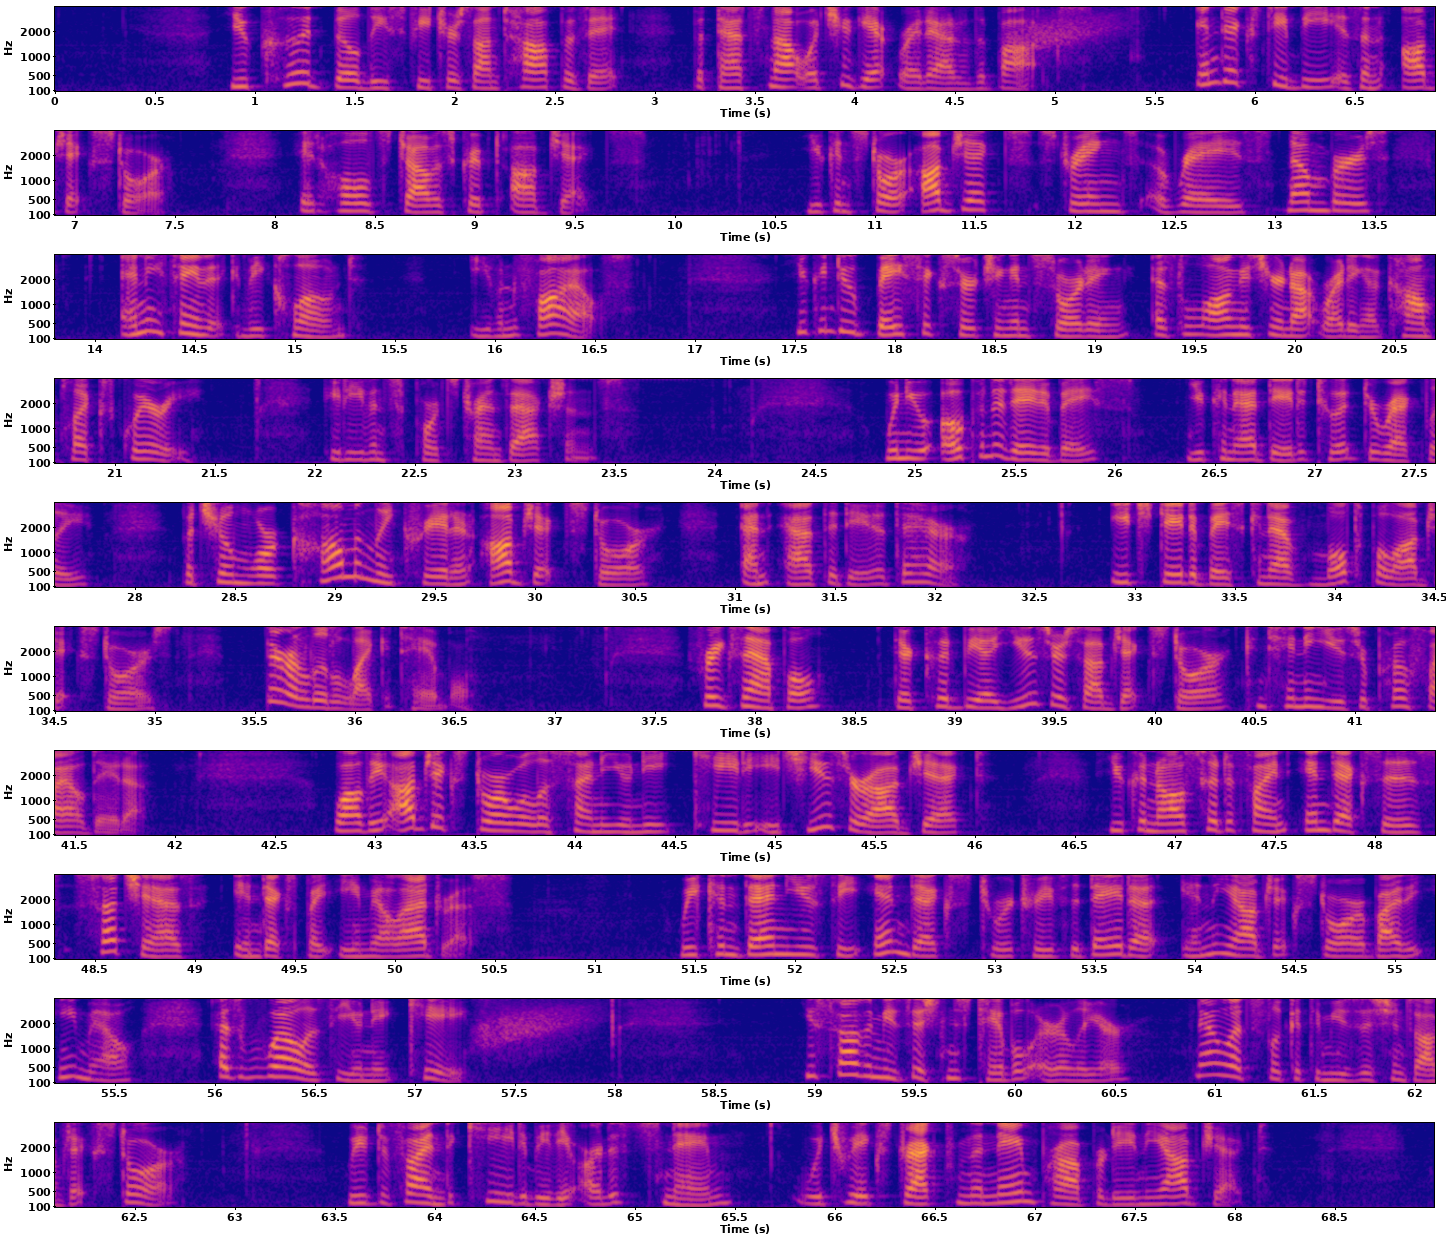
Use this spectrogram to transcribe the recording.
You could build these features on top of it, but that's not what you get right out of the box. IndexedDB is an object store. It holds JavaScript objects. You can store objects, strings, arrays, numbers, anything that can be cloned, even files. You can do basic searching and sorting as long as you're not writing a complex query. It even supports transactions. When you open a database, you can add data to it directly, but you'll more commonly create an object store and add the data there. Each database can have multiple object stores. They're a little like a table. For example, there could be a user's object store containing user profile data. While the object store will assign a unique key to each user object, you can also define indexes such as index by email address. We can then use the index to retrieve the data in the object store by the email, as well as the unique key. You saw the musicians table earlier. Now let's look at the musicians object store. We've defined the key to be the artist's name, which we extract from the name property in the object.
